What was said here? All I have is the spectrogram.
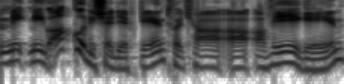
Még, még akkor is egyébként, hogyha a, a végén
